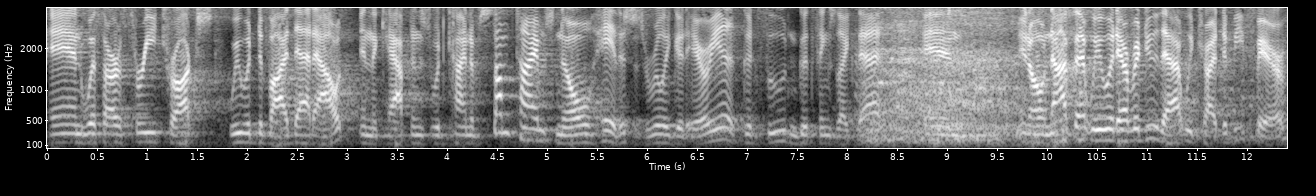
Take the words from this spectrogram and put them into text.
and with our three trucks, we would divide that out, and the captains would kind of sometimes know, hey, this is a really good area, good food and good things like that. And, you know, not that we would ever do that, we tried to be fair.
